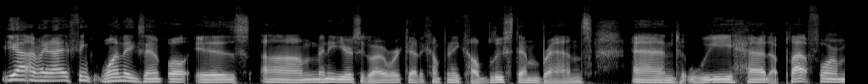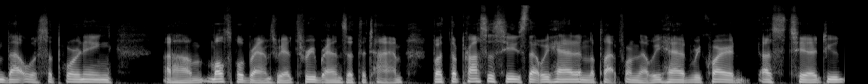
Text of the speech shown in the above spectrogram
yeah, I mean, I think one example is um, many years ago, I worked at a company called Bluestem Brands, and we had a platform that was supporting um, multiple brands. We had three brands at the time, but the processes that we had and the platform that we had required us to do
